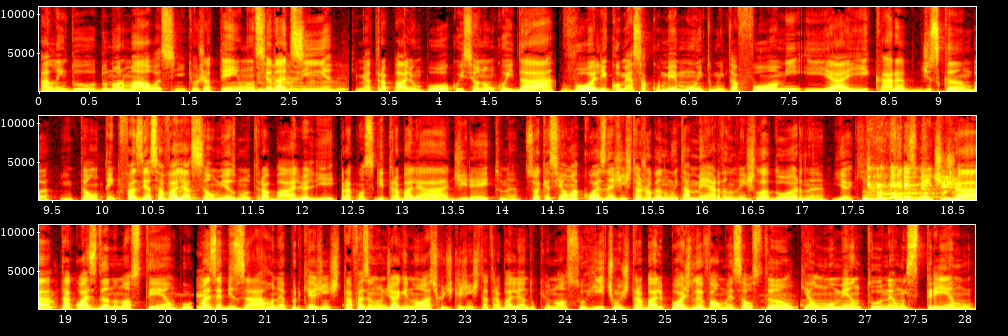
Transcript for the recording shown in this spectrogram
além do, do normal, assim, que eu já tenho uma ansiedadezinha uhum. que me atrapalha um pouco, e se eu não cuidar, vou ali, começo a comer muito, muita fome, e aí, cara, descamba. Então tem que fazer essa avaliação uhum. mesmo no trabalho ali para conseguir trabalhar direito, né? Só que assim, é uma coisa, né? A gente tá jogando muita merda no ventilador, né? E aqui, infelizmente, já tá quase dando o nosso tempo, mas é bizarro, né? Porque a gente tá fazendo um diagnóstico de que a gente tá trabalhando, que o nosso ritmo de trabalho pode levar a uma exaustão, que é um momento, né, um extremo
